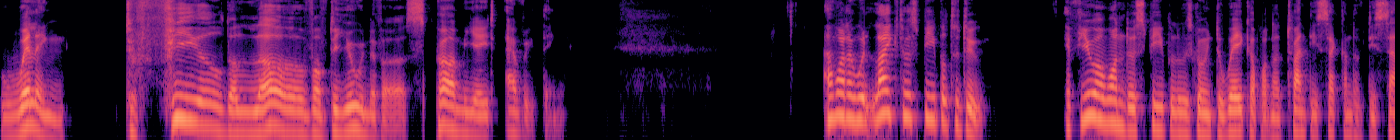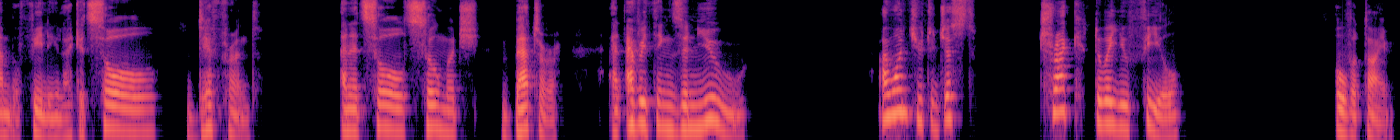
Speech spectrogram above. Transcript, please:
willing to feel the love of the universe permeate everything. And what I would like those people to do, if you are one of those people who's going to wake up on the 22nd of December feeling like it's all different and it's all so much better and everything's anew, I want you to just track the way you feel over time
